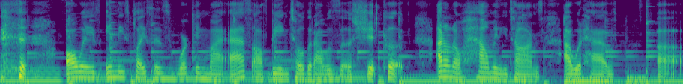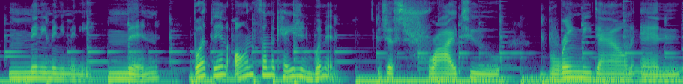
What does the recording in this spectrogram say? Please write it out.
always in these places working my ass off being told that I was a shit cook. I don't know how many times I would have uh, many, many, many men, but then on some occasion, women just try to bring me down and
